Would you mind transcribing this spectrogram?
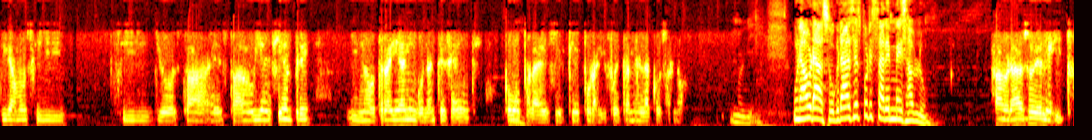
digamos, si, si yo estaba, he estado bien siempre y no traía ningún antecedente como para decir que por ahí fue también la cosa, no. Muy bien. Un abrazo, gracias por estar en Mesa Blue. Abrazo de lejitos.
